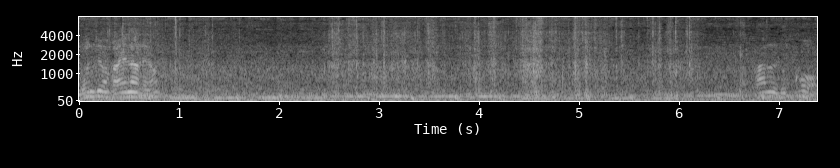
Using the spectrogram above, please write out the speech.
먼지가 많이 나네요. 반을 넣고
